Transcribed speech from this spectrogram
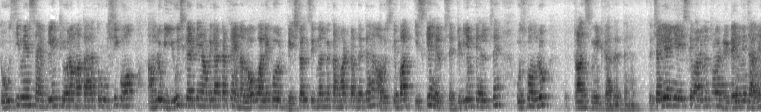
तो उसी में सैम्पलिंग थ्योरम आता है तो उसी को हम लोग यूज़ करके यहाँ पे क्या करते हैं एनालॉग वाले को डिजिटल सिग्नल में कन्वर्ट कर देते हैं और उसके बाद इसके हेल्प से टीडीएम के हेल्प से उसको हम लोग ट्रांसमिट कर देते हैं। तो चलिए ये इसके बारे में थोड़ा डिटेल में जाने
